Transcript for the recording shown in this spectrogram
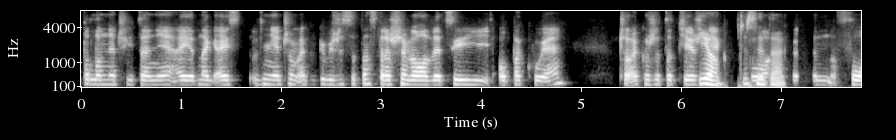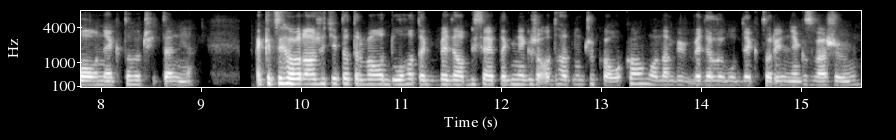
podľa mňa čítanie, a jednak aj v niečom, ako keby, že sa tam strašne veľa vecí opakuje, čo akože to tiež jo, bolo, tak. ten flow nejak toho čítania. A keď si hovorila, že ti to trvalo dlho, tak vedel by si aj tak že odhadnúť, čo koľko? Len by vedeli ľudia, ktorí nejak zvažujú.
